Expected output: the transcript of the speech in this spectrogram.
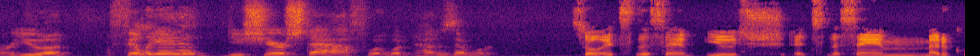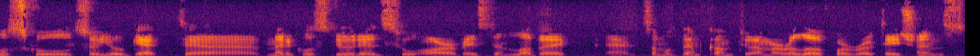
Are you a, affiliated? Do you share staff? What, what, how does that work? So it's the same. You sh- it's the same medical school. So you'll get uh, medical students who are based in Lubbock, and some of them come to Amarillo for rotations.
